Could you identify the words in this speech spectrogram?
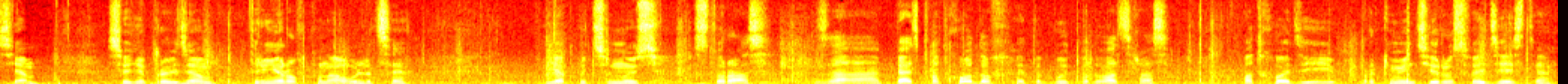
всем! Сегодня проведем тренировку на улице. Я потянусь 100 раз за 5 подходов, это будет по 20 раз в подходе, и прокомментирую свои действия.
